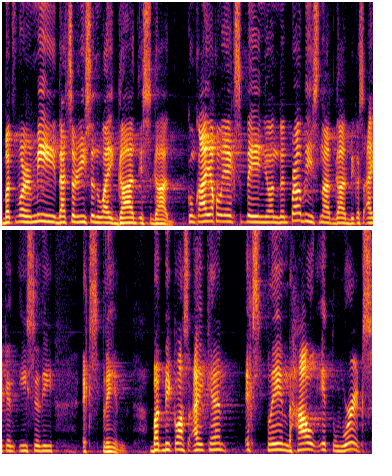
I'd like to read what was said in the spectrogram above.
But for me, that's the reason why God is God. Kung kaya kong i-explain yon, then probably it's not God because I can easily explain. But because I can't explain how it works.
